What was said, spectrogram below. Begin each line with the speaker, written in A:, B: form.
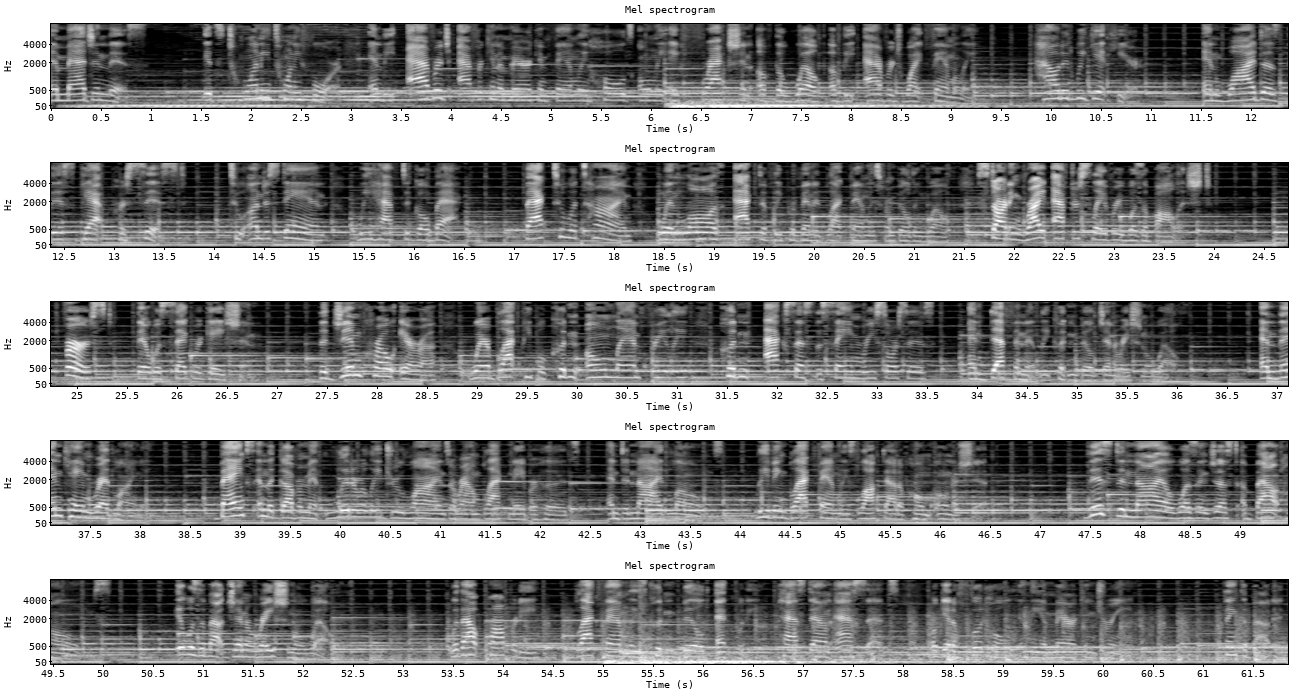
A: Imagine this. It's 2024, and the average African American family holds only a fraction of the wealth of the average white family. How did we get here? And why does this gap persist? To understand, we have to go back. Back to a time when laws actively prevented black families from building wealth, starting right after slavery was abolished. First, there was segregation. The Jim Crow era, where black people couldn't own land freely, couldn't access the same resources, and definitely couldn't build generational wealth. And then came redlining. Banks and the government literally drew lines around black neighborhoods and denied loans, leaving black families locked out of home ownership. This denial wasn't just about homes, it was about generational wealth. Without property, black families couldn't build equity, pass down assets, or get a foothold in the American dream. Think about it.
